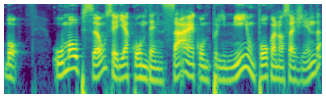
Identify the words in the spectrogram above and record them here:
Bom, uma opção seria condensar, né, comprimir um pouco a nossa agenda.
